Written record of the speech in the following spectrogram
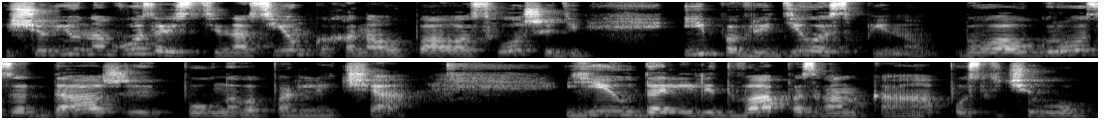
Еще в юном возрасте на съемках она упала с лошади и повредила спину. Была угроза даже полного паралича ей удалили два позвонка после чего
